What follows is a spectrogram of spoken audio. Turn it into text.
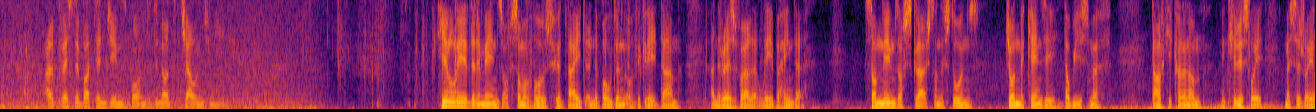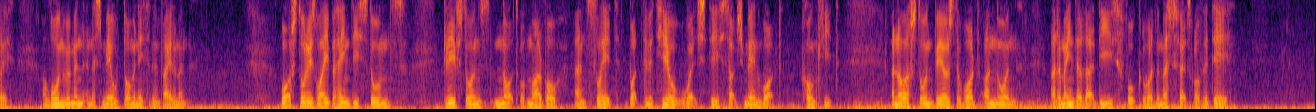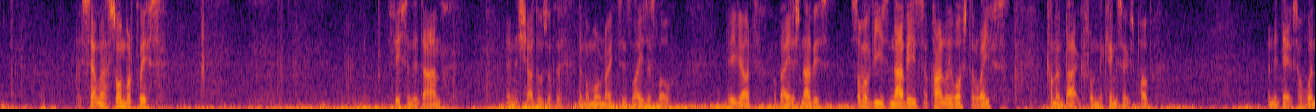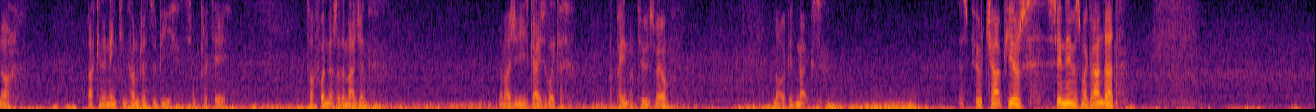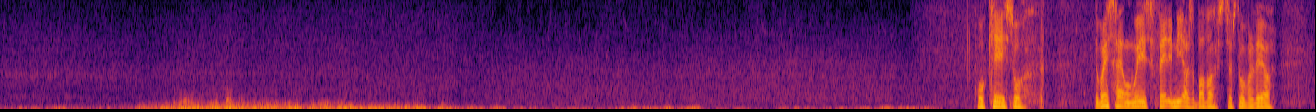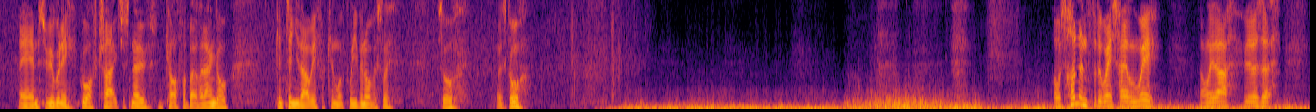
I'll press the button James Bond, do not challenge me. Here lay the remains of some of those who had died in the building of the Great Dam and the reservoir that lay behind it. Some names are scratched on the stones John Mackenzie, W. Smith, Darky Cunningham, and curiously, Mrs. Riley, a lone woman in this male dominated environment. What stories lie behind these stones? Gravestones not of marble and slate, but the material which they such men worked, concrete. Another stone bears the word unknown, a reminder that these folk were the misfits of the day. It's certainly a sombre place. Facing the dam, in the shadows of the, the Mamore Mountains lies this little graveyard of the Irish navvies. Some of these navvies apparently lost their lives coming back from the King's House pub in the depths of winter. Back in the 1900s would be some pretty tough winters I'd imagine. I imagine these guys would like a, a pint or two as well. Not a good mix. This poor chap here's same name as my granddad. Okay, so the West Highland Way is 30 metres above us, just over there. Um, so we're going to go off track just now and cut off a bit of an angle. Continue that way for Kinloch Leven, obviously. So let's go. I was hunting for the West Highland Way, and like that, where is it?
